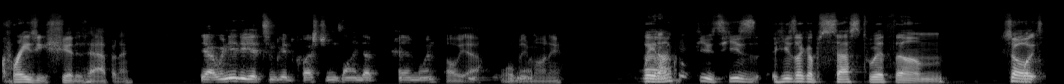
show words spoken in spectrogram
crazy shit is happening. Yeah, we need to get some good questions lined up for him when. Oh, yeah, we'll be money. Wait, Uh, I'm confused. He's he's like obsessed with um So, what's-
